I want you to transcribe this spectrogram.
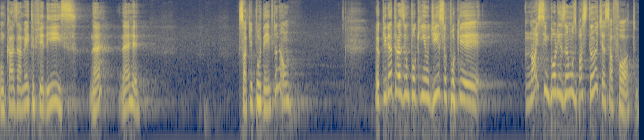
um casamento feliz, né? né? Só que por dentro não. Eu queria trazer um pouquinho disso porque nós simbolizamos bastante essa foto.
